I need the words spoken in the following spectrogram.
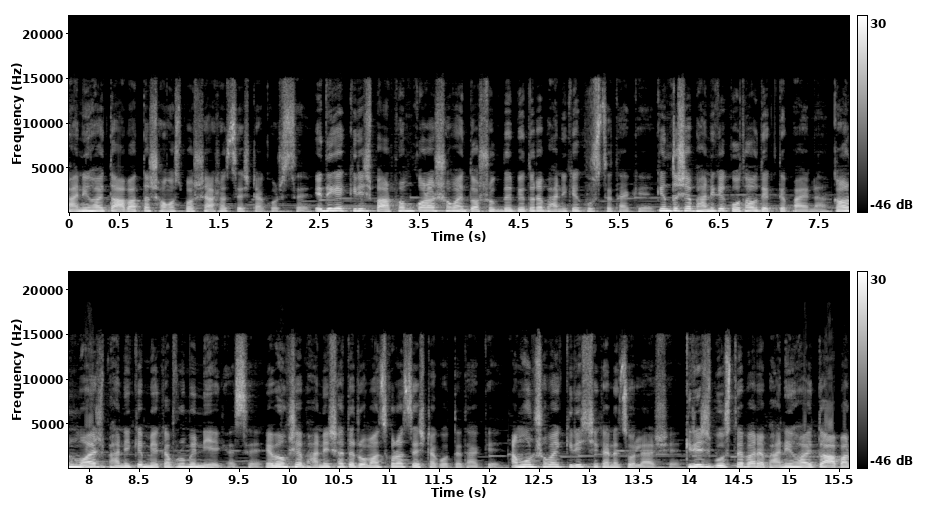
ভানি হয়তো আবার তার সংস্পর্শে আসার চেষ্টা করছে। এদিকে ক্রিস পারফর্ম করার সময় দর্শকদের ভেতরে ভানিকে খুঁজতে থাকে। কিন্তু সে ভানিকে কোথাও দেখতে পায় না, কারণ মহেশ ভানিকে মেকআপ রুমে নিয়ে গেছে এবং সে ভানির সাথে রোমান্স করার চেষ্টা করতে থাকে। এমন সময় ক্রিস সেখানে চলে আসে। ক্রিস বুঝতে পারে ভানি হয়তো আবার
